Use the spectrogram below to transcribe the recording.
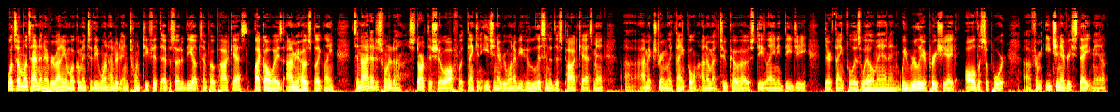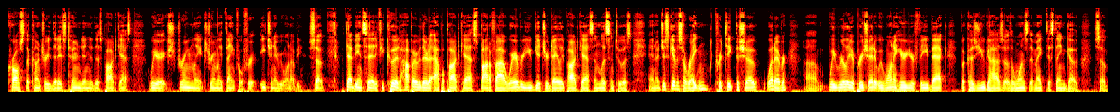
What's up, what's happening, everybody, and welcome into the 125th episode of the Uptempo Podcast. Like always, I'm your host, Blake Lane. Tonight, I just wanted to start this show off with thanking each and every one of you who listen to this podcast, man. Uh, I'm extremely thankful. I know my two co-hosts, D Lane and DG, they're thankful as well, man. And we really appreciate all the support uh, from each and every state, man, across the country that is tuned into this podcast. We are extremely, extremely thankful for each and every one of you. So, with that being said, if you could hop over there to Apple Podcasts, Spotify, wherever you get your daily podcasts, and listen to us, and uh, just give us a rating, critique the show, whatever. Um, we really appreciate it. We want to hear your feedback because you guys are the ones that make this thing go. So,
